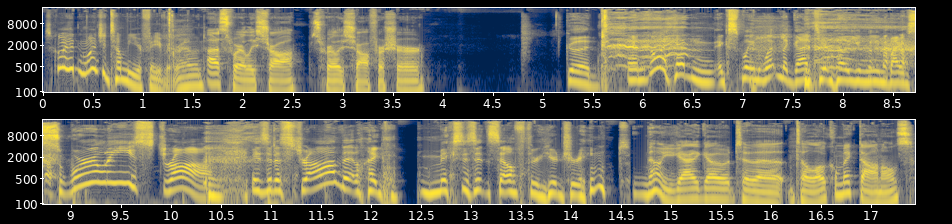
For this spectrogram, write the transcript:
So go ahead and why don't you tell me your favorite, Ryland? A swirly straw. Swirly straw for sure. Good. And go ahead and explain what in the goddamn hell you mean by swirly straw. Is it a straw that like mixes itself through your drink? No, you gotta go to the to local McDonald's,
